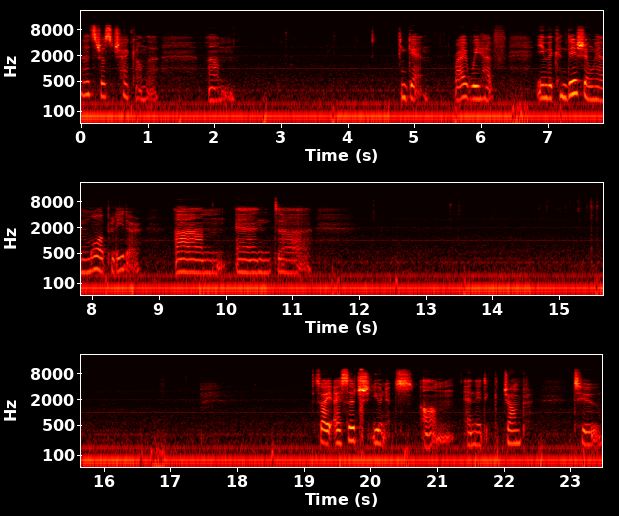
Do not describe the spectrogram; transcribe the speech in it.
Let's just check on the um, again, right? We have in the condition we have mole per liter um, and uh, so I, I search units um, and it jump to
